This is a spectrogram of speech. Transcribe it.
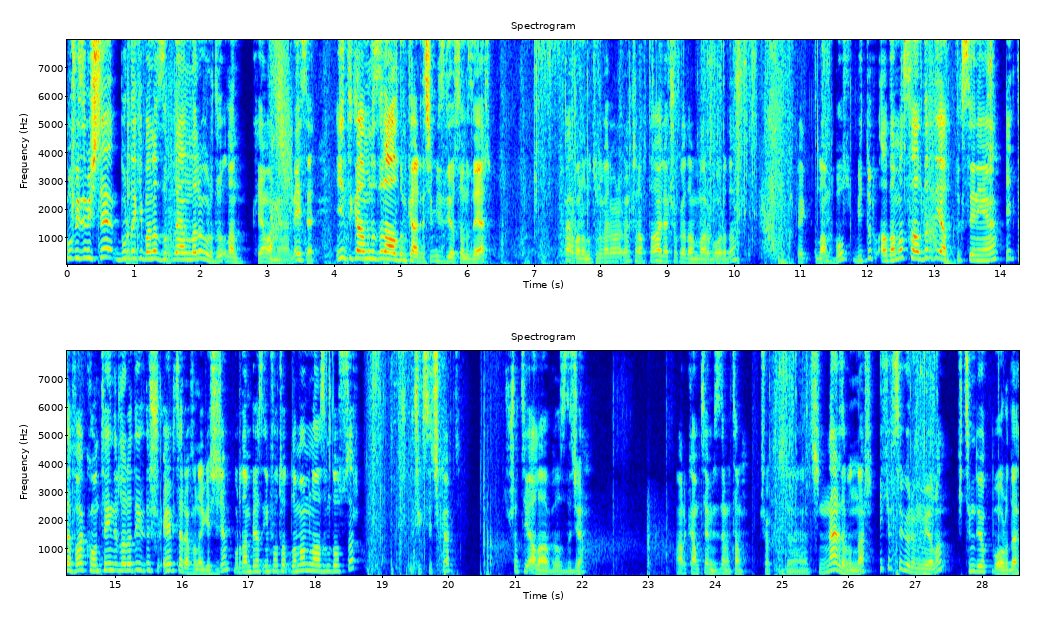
Bu bizim işte buradaki bana zıplayanları vurdu. Ulan kıyamam ya. Neyse. İntikamınızı aldım kardeşim izliyorsanız eğer. Ver bana lootunu ver, ver. Ön tarafta hala çok adam var bu arada. Bek Ulan boss bir dur adama saldır diye attık seni ya. İlk defa konteynerlara değil de şu ev tarafına geçeceğim. Buradan biraz info toplamam lazım dostlar. Şu 3x'i çıkart. Şu çatıyı al abi hızlıca. Arkam temiz değil mi? Tamam. Çok güzel. Şimdi nerede bunlar? Niye kimse görünmüyor lan? Kitim de yok bu arada.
